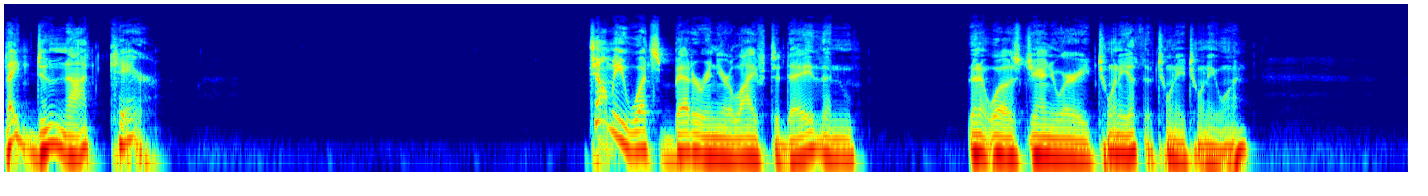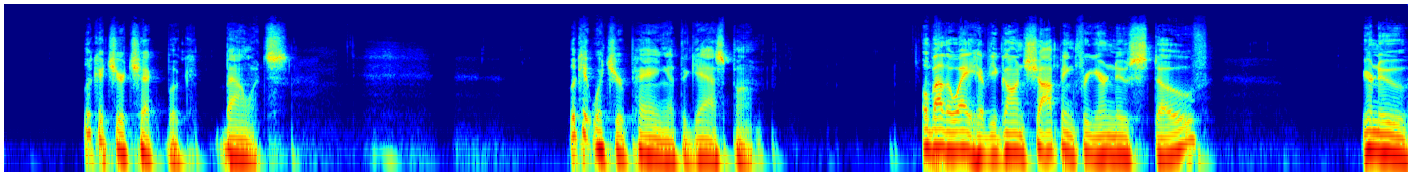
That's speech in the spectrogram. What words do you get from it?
They do not care. Tell me what's better in your life today than, than it was January 20th of 2021. Look at your checkbook balance. Look at what you're paying at the gas pump. Oh, by the way, have you gone shopping for your new stove? Your new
